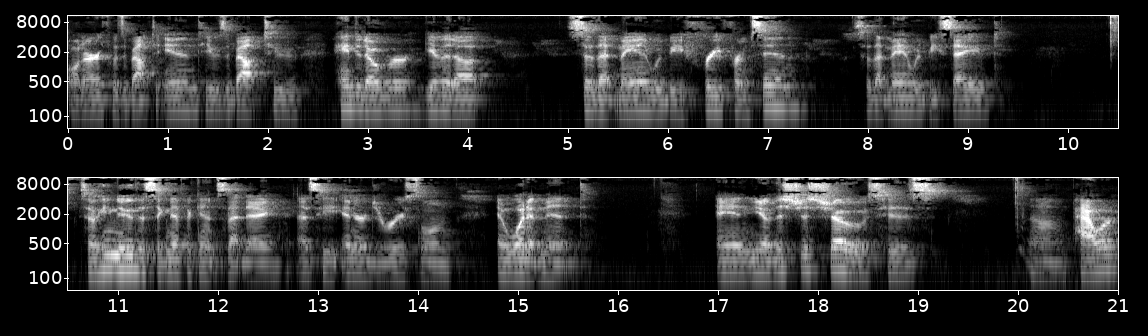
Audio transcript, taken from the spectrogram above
on earth was about to end. He was about to hand it over, give it up, so that man would be free from sin, so that man would be saved. So he knew the significance that day as he entered Jerusalem and what it meant. And, you know, this just shows his uh, power.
